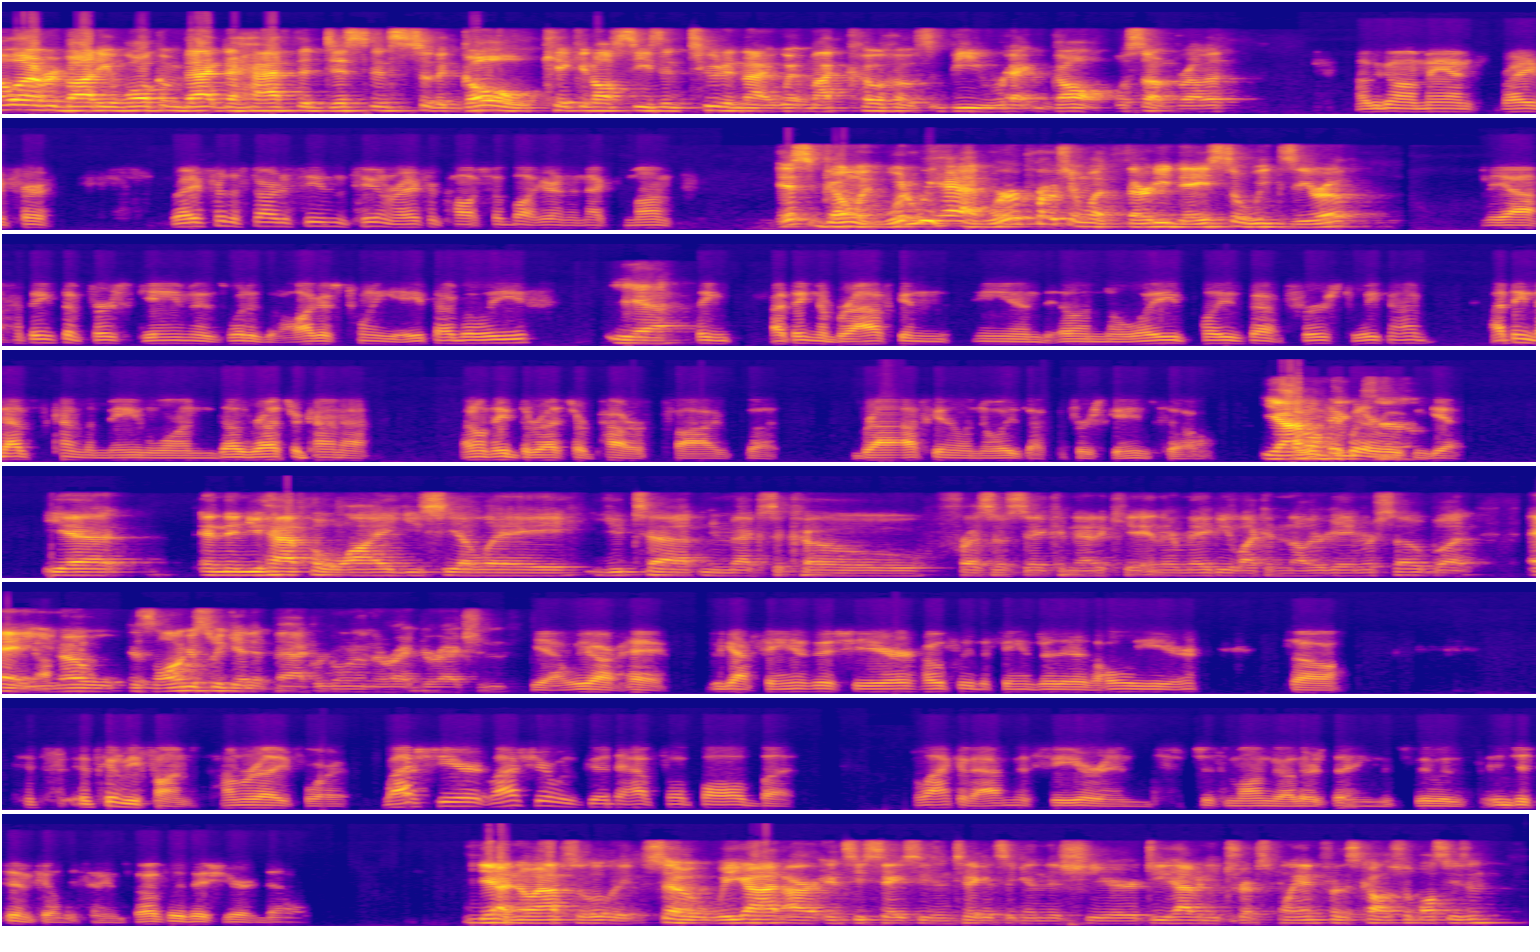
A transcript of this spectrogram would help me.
Hello, everybody. and Welcome back to Half the Distance to the Goal, kicking off season two tonight with my co-host B Rec Galt. What's up, brother? How's it going, man? Ready for ready for the start of season two and ready for college football here in the next month. It's going. What do we have? We're approaching what 30 days till week zero. Yeah, I think the first game is what is it, August 28th, I believe. Yeah, I think I think Nebraska and, and Illinois plays that first week. I I think that's kind of the main one. The rest are kind of, I don't think the rest are Power Five, but Nebraska and Illinois is that the first game. So yeah, I, don't take think whatever so. we can get. Yeah, and then you have Hawaii, UCLA, UTEP, New Mexico, Fresno State, Connecticut, and there may be like another game or so. But hey, Yeah. you know, as long as we get it back, we're going in the right direction. Yeah, we are. Hey, we got fans this year. Hopefully, the fans are there the whole year. So it's it's gonna be fun. I'm ready for it. Last year, last year was good to have football, but the lack of atmosphere and just among other things, it was it just didn't feel the same. So hopefully this year it does. Yeah, no, absolutely. So we got our NC State season tickets again this year. Do you have any trips planned for this college football season?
